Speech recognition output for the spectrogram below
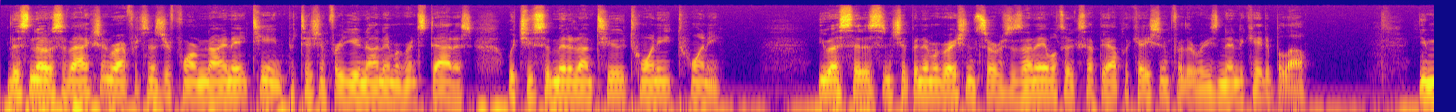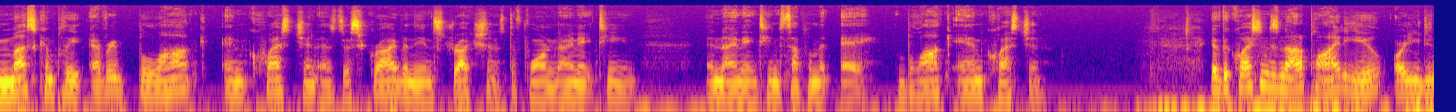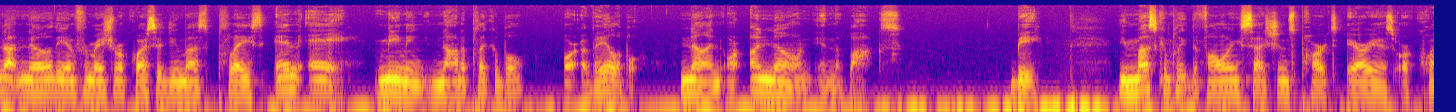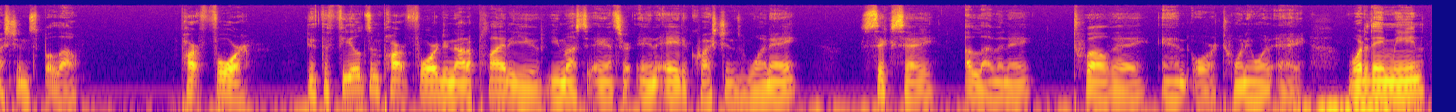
This notice of action references your Form 918, Petition for U Non-Immigrant Status, which you submitted on 2-2020. U.S. Citizenship and Immigration Service is unable to accept the application for the reason indicated below. You must complete every block and question as described in the instructions to Form 918 and 918 Supplement A. Block and question. If the question does not apply to you or you do not know the information requested, you must place NA, meaning not applicable or available, none or unknown in the box. B. You must complete the following sections, parts, areas, or questions below. Part 4. If the fields in Part 4 do not apply to you, you must answer NA to questions 1A, 6A, 11A, 12A, and or 21A. What do they mean?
